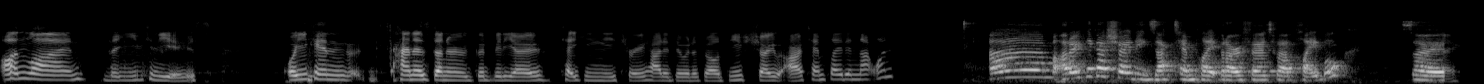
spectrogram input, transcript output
online that you can use. Or you can, Hannah's done a good video taking you through how to do it as well. Do you show our template in that one? Um, I don't think I show the exact template, but I refer to our playbook. So okay.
